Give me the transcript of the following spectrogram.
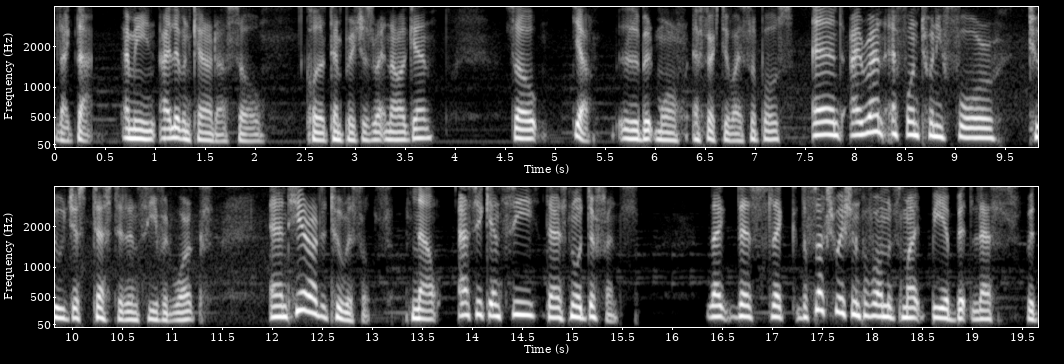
like that. I mean, I live in Canada, so colder temperatures right now again. So, yeah, a little bit more effective, I suppose. And I ran F1 24 to just test it and see if it works. And here are the two results. Now, as you can see, there's no difference. Like there's like the fluctuation performance might be a bit less with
